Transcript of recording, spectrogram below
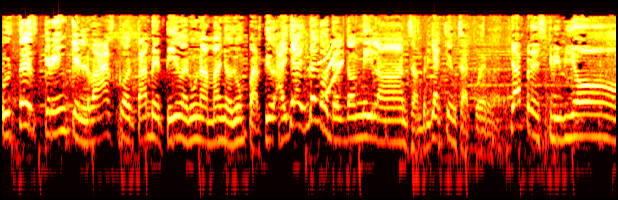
¿Ustedes creen que el Vasco está metido en un amaño de un partido? Allá y luego del 2011, hombre, ya quién se acuerda. Ya prescribió.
